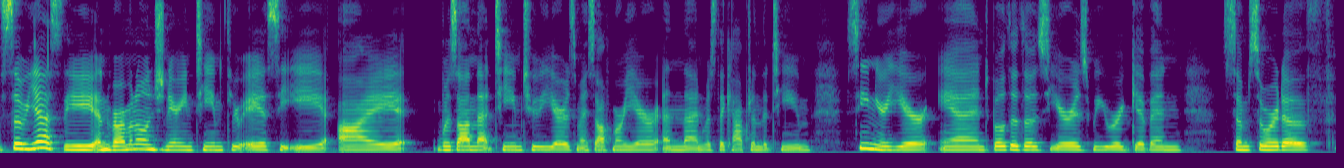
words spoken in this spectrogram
So, yes, the environmental engineering team through ASCE, I was on that team two years, my sophomore year, and then was the captain of the team senior year. And both of those years, we were given some sort of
